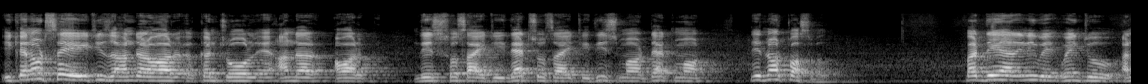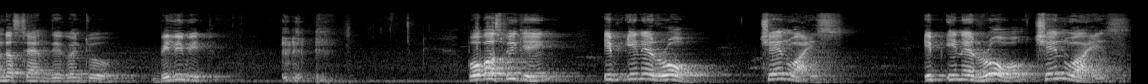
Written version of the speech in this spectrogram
you cannot say it is under our control, eh, under our, this society, that society, this mod, that mod. It is not possible. But they are anyway going to understand, they are going to believe it. Popa speaking, if in a row, chain-wise, if in a row, chain-wise,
